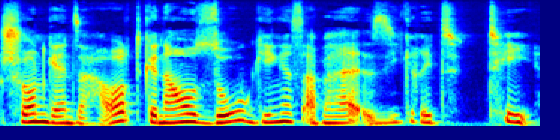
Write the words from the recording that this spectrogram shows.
schon Gänsehaut. Genau so ging es aber Sigrid T.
